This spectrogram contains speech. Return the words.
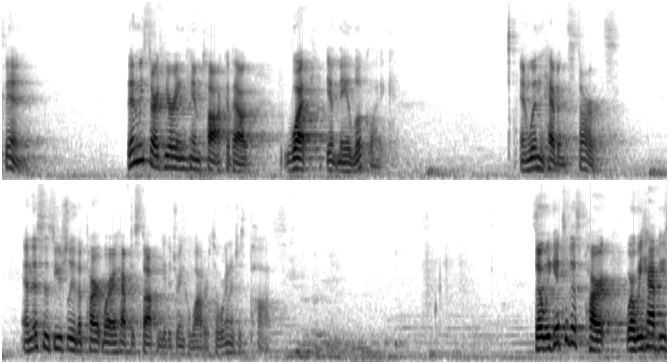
spin. Then we start hearing him talk about what it may look like and when heaven starts. And this is usually the part where I have to stop and get a drink of water, so we're going to just pause. So we get to this part where we have these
